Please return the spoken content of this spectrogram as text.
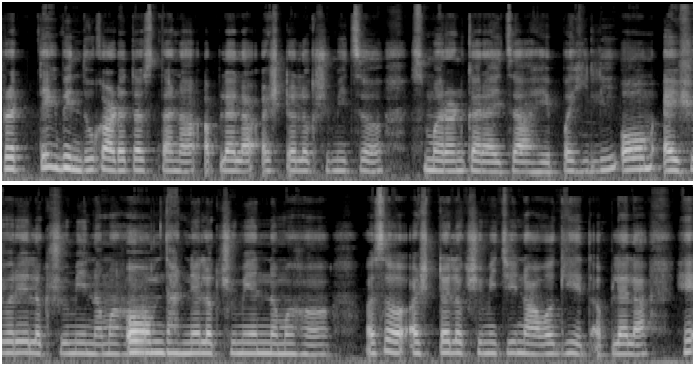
प्रत्येक बिंदू काढत असताना आपल्याला अष्टलक्ष्मीचं स्मरण करायचं आहे. पहिली ओम ऐश्वर्य लक्ष्मी नमः. ओम धान्य लक्ष्मी नमः. असं अष्टलक्ष्मीची नावं घेत आपल्याला हे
